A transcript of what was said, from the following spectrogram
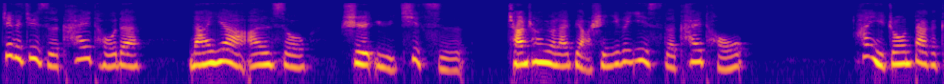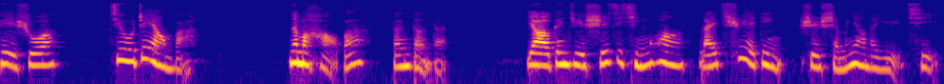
这个句子开头的 “na ja also” 是语气词，常常用来表示一个意思的开头。汉语中大概可以说“就这样吧”，“那么好吧”等等的。要根据实际情况来确定是什么样的语气。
